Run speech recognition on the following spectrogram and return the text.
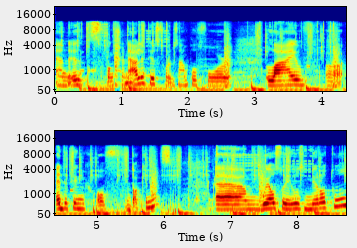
and its functionalities, for example, for live uh, editing of documents. Um, we also use Miro tool,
